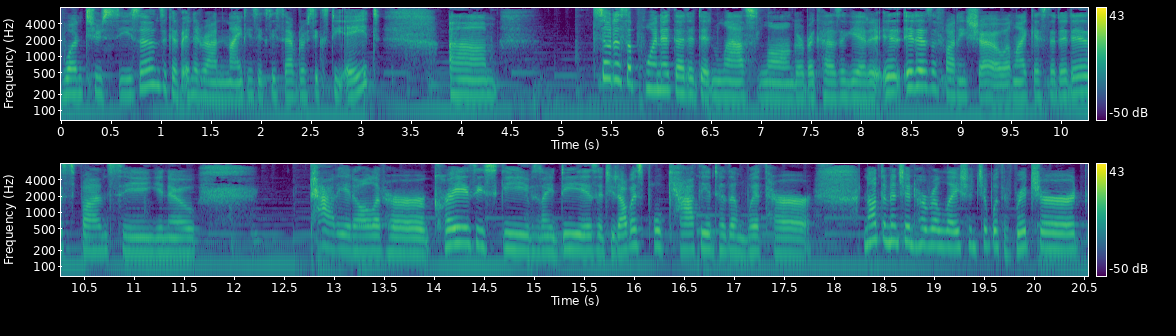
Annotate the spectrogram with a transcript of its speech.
one, two seasons. It could have ended around 1967 or 68. Um, so disappointed that it didn't last longer because again it, it is a funny show. And like i said it is fun seeing you know patty and all of her crazy schemes and ideas and she'd always pull kathy into them with her. Not to mention her relationship with richard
